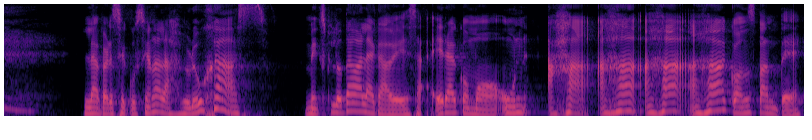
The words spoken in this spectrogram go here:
la persecución a las brujas, me explotaba la cabeza. Era como un ajá, ajá, ajá, ajá constante.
